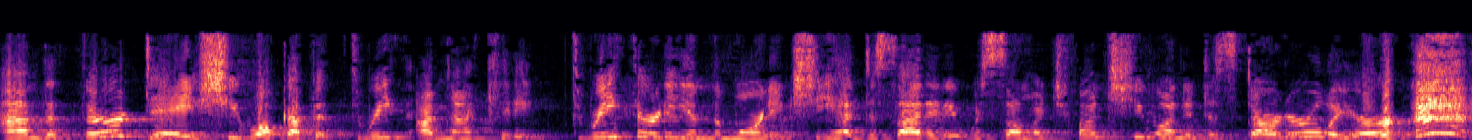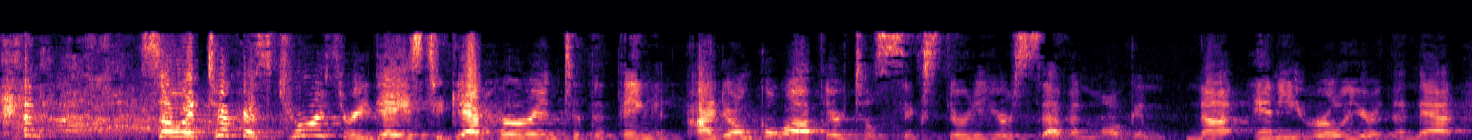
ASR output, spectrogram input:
On the third day, she woke up at three, I'm not kidding, 3.30 in the morning. She had decided it was so much fun, she wanted to start earlier. so it took us two or three days to get her into the thing. I don't go out there till 6.30 or 7, Logan, not any earlier than that.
